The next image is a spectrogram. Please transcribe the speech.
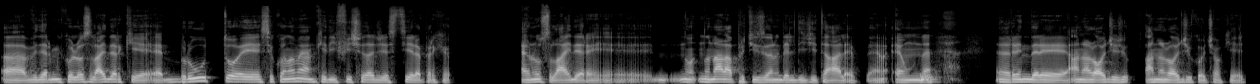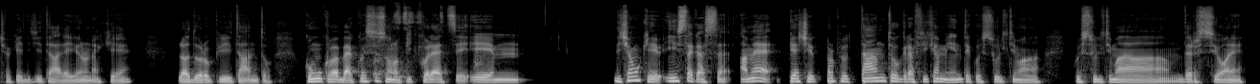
uh, vedermi quello slider che è brutto e secondo me anche difficile da gestire perché è uno slider e non, non ha la precisione del digitale, è, è un mm. rendere analogico, analogico ciò, che, ciò, che, è digitale, io non è che lo adoro più di tanto. Comunque vabbè, queste sono piccolezze e mm, diciamo che Instacast a me piace proprio tanto graficamente quest'ultima, quest'ultima versione,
